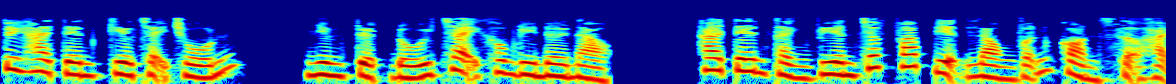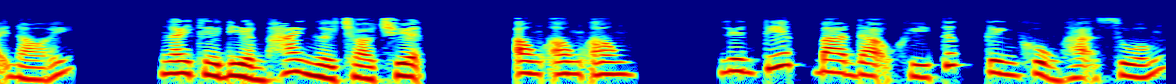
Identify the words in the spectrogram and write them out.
Tuy hai tên kia chạy trốn, nhưng tuyệt đối chạy không đi nơi nào. Hai tên thành viên chấp pháp điện lòng vẫn còn sợ hãi nói. Ngay thời điểm hai người trò chuyện, ong ong ong, liên tiếp ba đạo khí tức kinh khủng hạ xuống,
